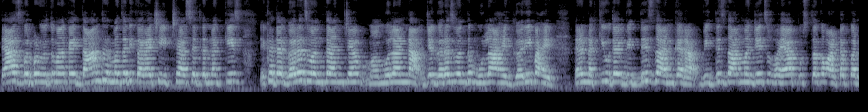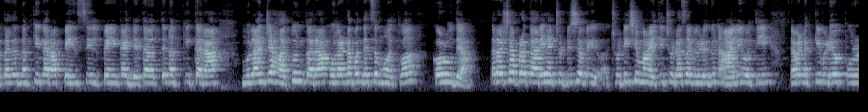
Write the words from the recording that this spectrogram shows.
त्याचबरोबर म्हणजे तुम्हाला काही दान धर्म जरी करायची इच्छा असेल तर नक्कीच एखाद्या गरजवंतांच्या मुलांना जे गरजवंत मुलं आहेत गरीब आहेत त्यांना नक्की उद्या विद्येच दान करा. विद्येच दान म्हणजेच वह्या पुस्तकं वाटप करता ते नक्की करा. पेन्सिल पेन काही देतात ते नक्की करा. मुलांच्या हातून करा. मुलांना पण त्याचं महत्त्व कळू द्या. तर अशा प्रकारे ह्या छोटीशी छोटीशी माहिती छोटासा व्हिडिओ घेऊन आली होती. त्यामुळे नक्की व्हिडिओ पूर्ण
